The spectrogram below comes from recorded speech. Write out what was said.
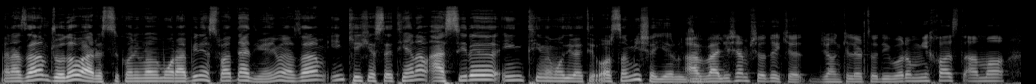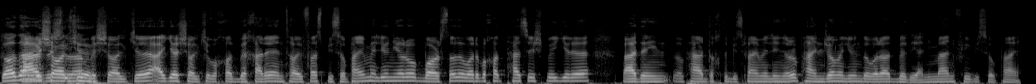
به نظرم جدا بررسی کنیم و به مربی نسبت ندیم. یعنی به نظرم این کیکه ستین هم اسیر این تیم مدیریتی بارسا میشه یه روزی. اولیش هم شده که جان کلرتو دیبو رو می‌خواست اما دادم به دادن شالکه. به شالکه. اگر شالکه بخواد بخره انتهای فصل 25 میلیون یورو بارسا دوباره بخواد پسش بگیره بعد این پرداخت 25 میلیون یورو 50 میلیون دوباره بده. یعنی منفی 25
